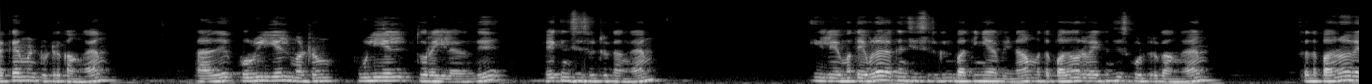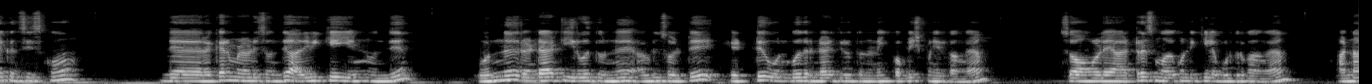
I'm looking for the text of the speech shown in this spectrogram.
ரெக்குயர்மெண்ட் விட்டுருக்காங்க. அதாவது பொருளியல் மற்றும் புலியியல் துறையிலிருந்து வேகன்சிஸ் விட்டுருக்காங்க. இதில் மொத்தம் எவ்வளோ வேகன்சிஸ் இருக்குன்னு பார்த்தீங்க அப்படின்னா மொத்தம் பதினோரு வேகன்சிஸ் கொடுத்துருக்காங்க. ஸோ அந்த பதினோரு வேகன்சிஸ்க்கும் இந்த ரெக்குயர்மெண்ட் நோட்டீஸ் வந்து அறிவிக்கை எண் வந்து ஒன்று ரெண்டாயிரத்தி இருபத்தொன்று அப்படின்னு சொல்லிட்டு எட்டு ஒன்பது ரெண்டாயிரத்தி இருபத்தொன்று அன்னைக்கு பப்ளிஷ் பண்ணியிருக்காங்க. ஸோ அவங்களுடைய அட்ரஸ் முதற்கொண்டு கீழே கொடுத்துருக்காங்க. அண்ணா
